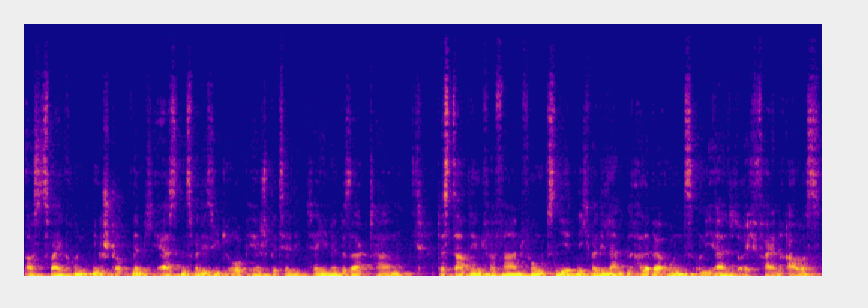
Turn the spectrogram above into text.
aus zwei Gründen gestoppt, nämlich erstens, weil die Südeuropäer, speziell die Italiener, gesagt haben, das Dublin-Verfahren funktioniert nicht, weil die landen alle bei uns und ihr haltet euch fein raus.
